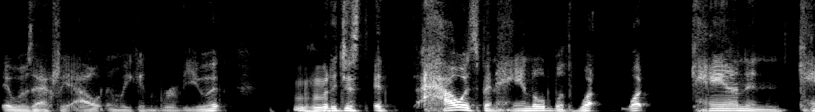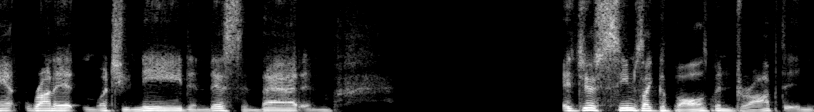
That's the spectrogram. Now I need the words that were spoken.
it was actually out and we can review it mm-hmm. but it just it how it's been handled with what what can and can't run it and what you need and this and that and it just seems like the ball has been dropped in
